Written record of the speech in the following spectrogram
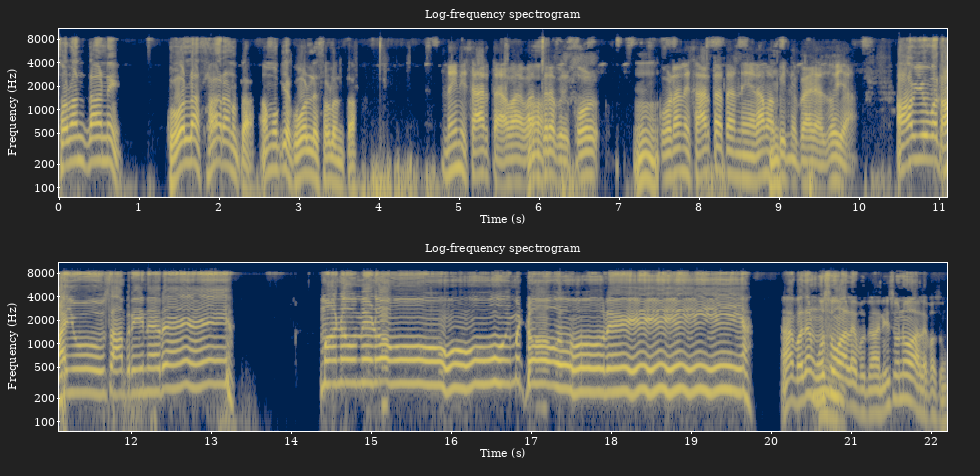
સળનતા નહીં. ઘોડલા સારણતા. અમુક ઘોડલે સળનતા નહીં નહીં સારતા. વાત. બરાબર. ઘોડાને સારતા હતા ને રામાપીર ને પાડ્યા જોયા. આવ્યું વધાયું સાંભળીને રે. માનવ મેળો મટો રે. હા બધા હમ. હાલે બધું આ નીસું નો હાલે પાછું.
